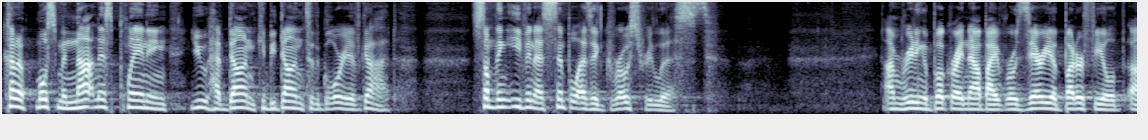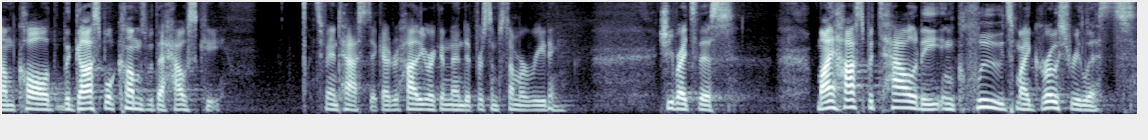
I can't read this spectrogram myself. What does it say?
kind of most monotonous planning you have done, can be done to the glory of God. Something even as simple as a grocery list. I'm reading a book right now by Rosaria Butterfield um, called The Gospel Comes with a House Key. It's fantastic. I'd highly recommend it for some summer reading. She writes this my hospitality includes my grocery lists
